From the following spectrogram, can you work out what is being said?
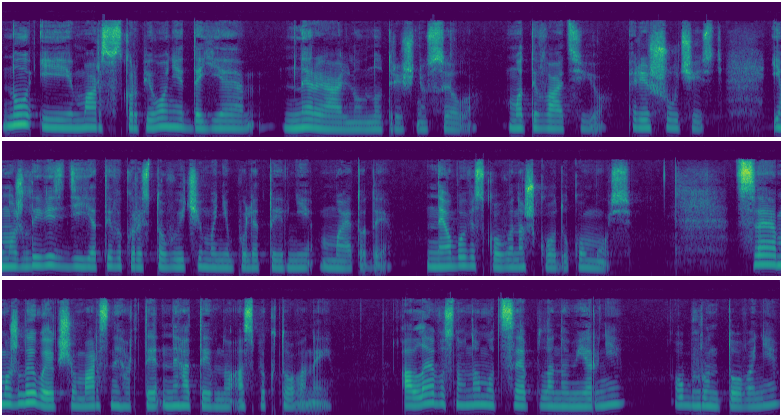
Ну і Марс в Скорпіоні дає нереальну внутрішню силу, мотивацію, рішучість і можливість діяти, використовуючи маніпулятивні методи, не обов'язково на шкоду комусь. Це можливо, якщо Марс негативно аспектований, але в основному це планомірні, обґрунтовані,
